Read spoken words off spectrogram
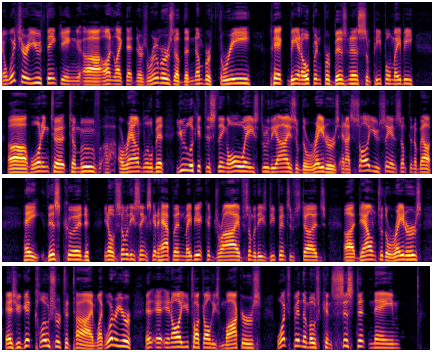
Now, which are you thinking uh, on like that? There's rumors of the number three pick being open for business. Some people maybe uh, wanting to to move uh, around a little bit. You look at this thing always through the eyes of the Raiders, and I saw you saying something about hey, this could, you know, if some of these things could happen, maybe it could drive some of these defensive studs uh, down to the Raiders as you get closer to time. Like, what are your, in all, you talked all these mockers. What's been the most consistent name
